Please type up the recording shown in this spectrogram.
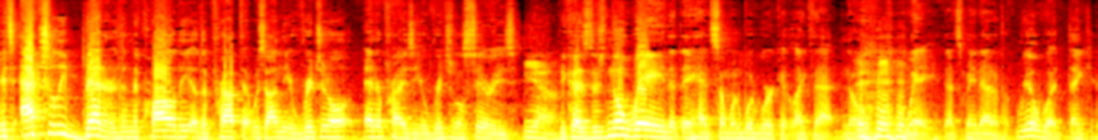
It's actually better than the quality of the prop that was on the original Enterprise, the original series. Yeah. Because there's no way that they had someone woodwork it like that. No way. That's made out of real wood. Thank you.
